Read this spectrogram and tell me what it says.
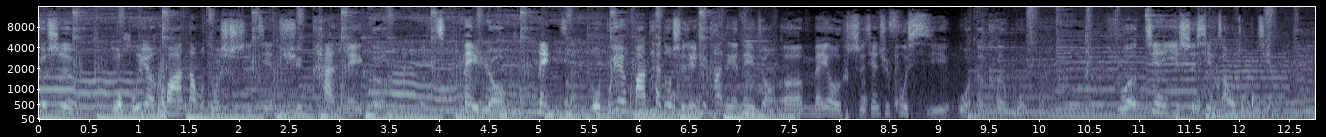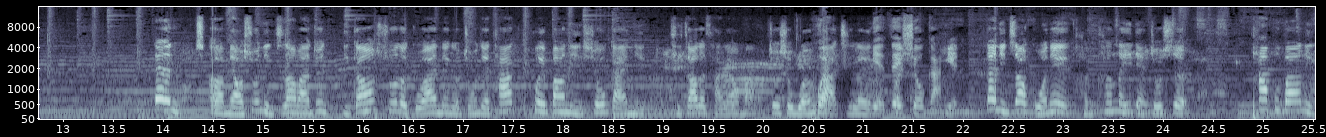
就是我不愿花那么多时间去看那个内容，内我不愿花太多时间去看那个内容，而没有时间去复习我的科目。我建议是先找中介。但呃，淼叔，你知道吗？就你刚刚说的国外那个中介，他会帮你修改你提交的材料吗？就是文法之类的，免费修改。但你知道国内很坑的一点就是，他不帮你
